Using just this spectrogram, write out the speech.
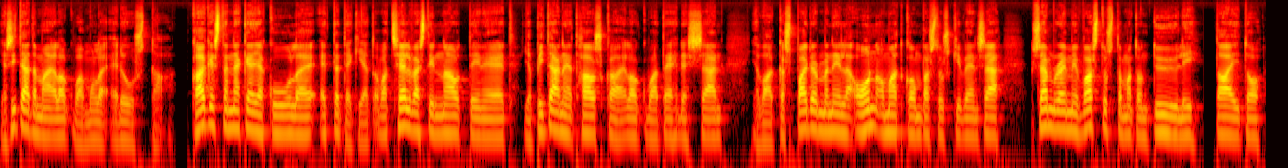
ja sitä tämä elokuva mulle edustaa. Kaikesta näkee ja kuulee, että tekijät ovat selvästi nauttineet ja pitäneet hauskaa elokuvaa tehdessään, ja vaikka Spider-Manilla on omat kompastuskivensä, Sam Raimin vastustamaton tyyli, taito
